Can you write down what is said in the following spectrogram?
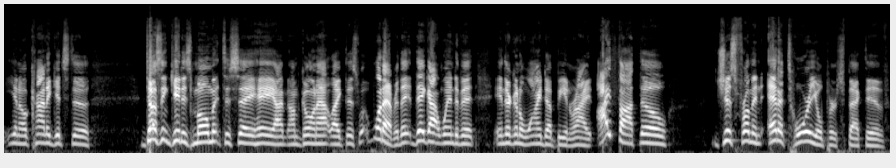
you know, kind of gets to doesn't get his moment to say, "Hey, I'm, I'm going out like this." Whatever they they got wind of it, and they're going to wind up being right. I thought though, just from an editorial perspective,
